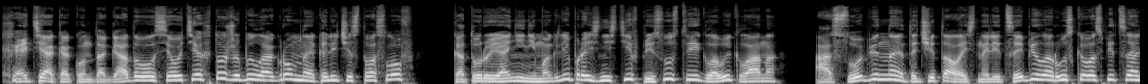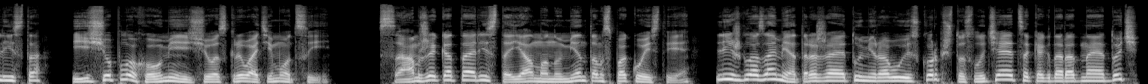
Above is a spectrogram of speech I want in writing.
Хотя, как он догадывался, у тех тоже было огромное количество слов, которые они не могли произнести в присутствии главы клана. Особенно это читалось на лице белорусского специалиста – еще плохо умеющего скрывать эмоции. Сам же Катари стоял монументом спокойствия, лишь глазами отражая ту мировую скорбь, что случается, когда родная дочь,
